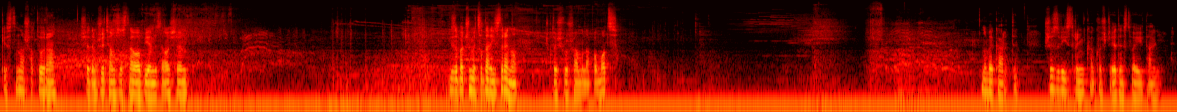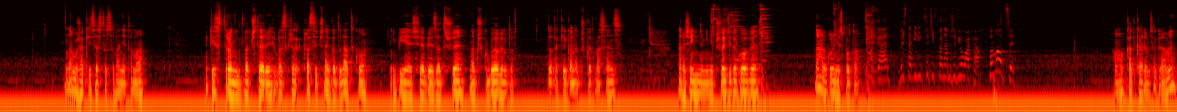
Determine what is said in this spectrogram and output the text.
Tak, jest nasza tura. 7 życia mu zostało, bijemy za 8. I zobaczymy co dalej z Reno. Czy ktoś rusza mu na pomoc? Nowe karty. Przyzwij stronnika kosztuje jeden z twojej talii. No może jakieś zastosowanie to ma. Jak jest stronik 2.4 chyba z kla- klasycznego dodatku i bije siebie za 3 na krzyku bojowym to, to takiego na przykład ma sens. Na razie inny mi nie przychodzi do głowy. No ale ogólnie spoko. Edgar, wystawili przeciwko nam żywiołaka. Pomocy! O, Katgarem zagramy.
